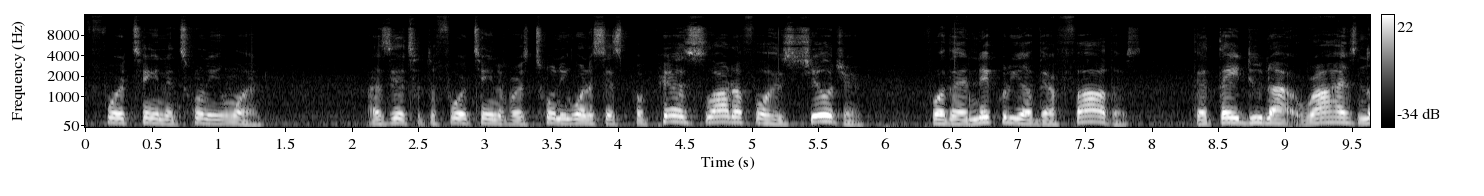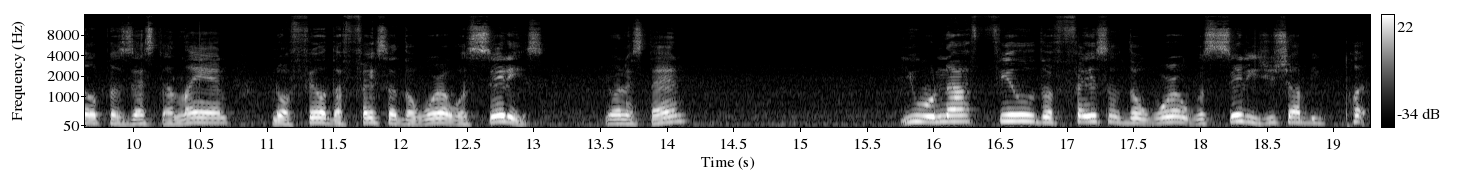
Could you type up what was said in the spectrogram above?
14 and 21. Isaiah chapter 14 and verse 21, it says, Prepare slaughter for his children, for the iniquity of their fathers, that they do not rise nor possess the land, nor fill the face of the world with cities. You understand? You will not fill the face of the world with cities. You shall be put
